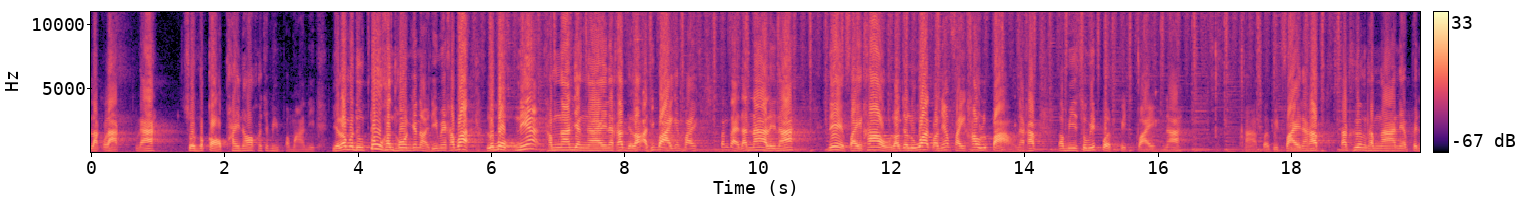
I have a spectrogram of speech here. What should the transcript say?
หลักๆนะ ส่วนประกอบภายนอกก็จะมีประมาณนี้ เดี๋ยวเรามาดูตู้คอนโทรลกันหน่อยดีไหมครับว่า ระบบเนี้ยทำงานยังไงนะครับ เดี๋ยวเราอธิบายกันไปตั้งแต่ด้านหน้าเลยนะ นี่ไฟเข้าเราจะรู้ว่าตอนนี้ไฟเข้าหรือเปล่านะครับ เรามีสวิตช์เปิดปิดไฟนะอ่าเปิดปิดไฟนะครับ ถ้าเครื่องทำงานเนี่ยเป็น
